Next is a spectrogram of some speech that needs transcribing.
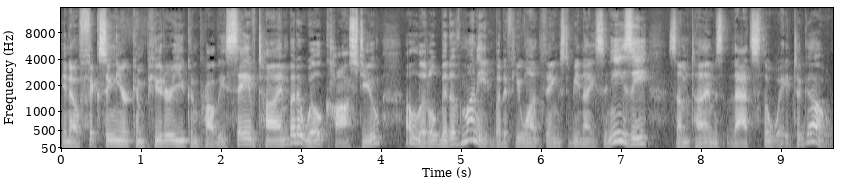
you know, fixing your computer, you can probably save time, but it will cost you a little bit of money. But if you want things to be nice and easy, sometimes that's the way to go.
